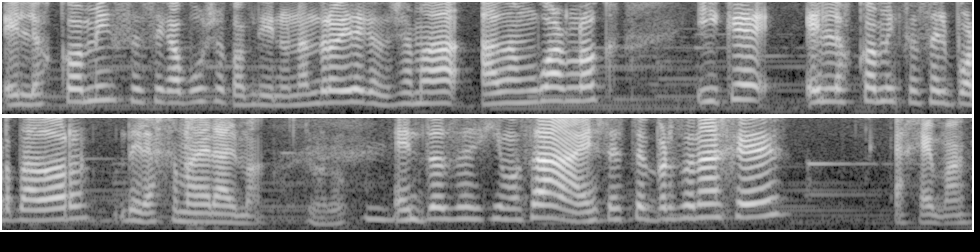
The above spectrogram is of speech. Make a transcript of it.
en los cómics ese capullo contiene un androide que se llama Adam Warlock y que en los cómics es el portador de la gema del alma. Claro. Entonces dijimos, ah, es este personaje, la gema.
